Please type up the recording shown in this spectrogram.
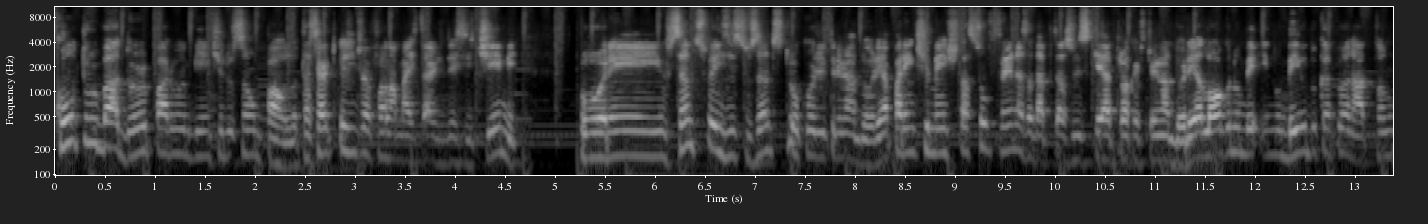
conturbador para o ambiente do São Paulo. Tá certo que a gente vai falar mais tarde desse time, porém o Santos fez isso, o Santos trocou de treinador e aparentemente está sofrendo as adaptações que é a troca de treinador e é logo no, no meio do campeonato, então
